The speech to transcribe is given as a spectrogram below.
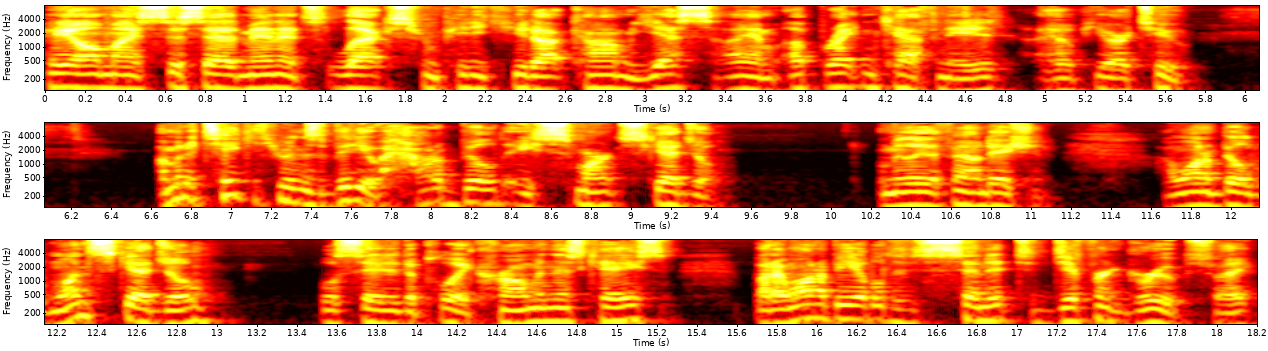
Hey, all my sysadmin, it's Lex from PDQ.com. Yes, I am upright and caffeinated. I hope you are too. I'm going to take you through in this video how to build a smart schedule. Let me lay the foundation. I want to build one schedule, we'll say to deploy Chrome in this case, but I want to be able to send it to different groups, right?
